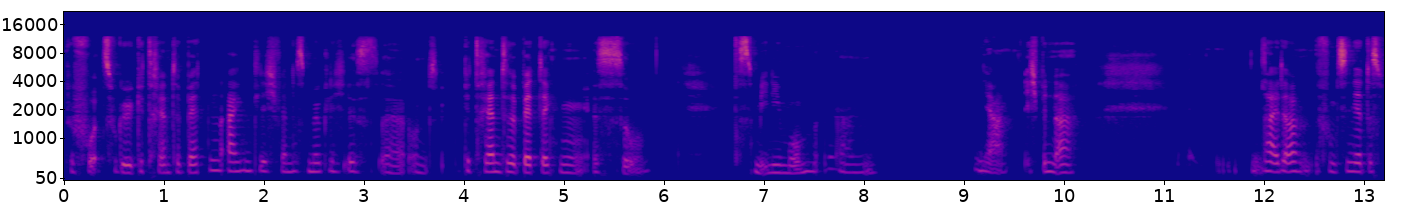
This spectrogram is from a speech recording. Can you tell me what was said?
bevorzuge getrennte Betten eigentlich, wenn es möglich ist. Äh, und getrennte Bettdecken ist so das Minimum. Ähm, ja, ich bin da leider funktioniert das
